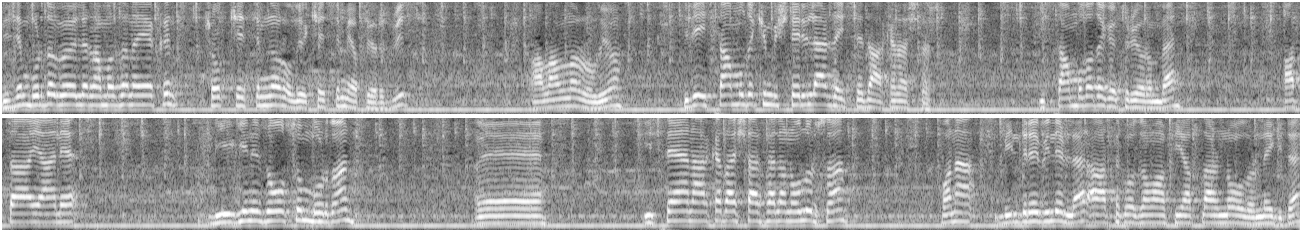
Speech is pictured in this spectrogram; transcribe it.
Bizim burada böyle Ramazan'a yakın çok kesimler oluyor. Kesim yapıyoruz biz. Alanlar oluyor. Bir de İstanbul'daki müşteriler de istedi arkadaşlar. İstanbul'a da götürüyorum ben. Hatta yani bilginiz olsun buradan. Ee, isteyen arkadaşlar falan olursa bana bildirebilirler. Artık o zaman fiyatlar ne olur ne gider.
